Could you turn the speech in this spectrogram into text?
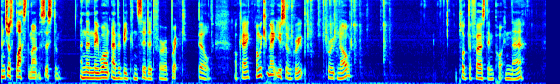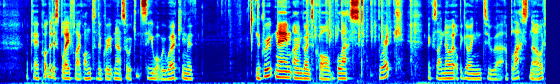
and just blast them out of the system. And then they won't ever be considered for a brick build. Okay, and we can make use of a group, group node. Plug the first input in there. Okay, put the display flag onto the group now so we can see what we're working with. The group name I'm going to call blast brick because I know it'll be going into uh, a blast node.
